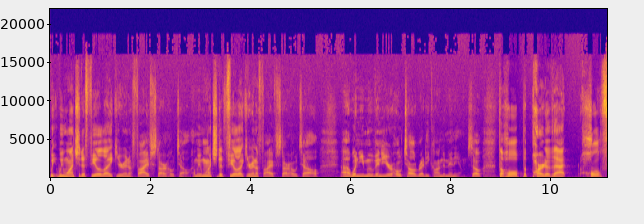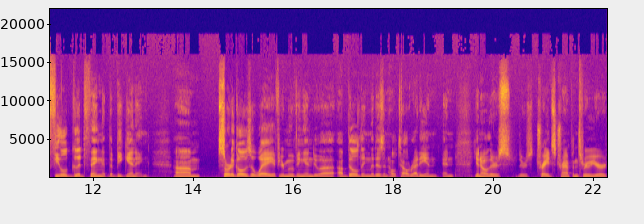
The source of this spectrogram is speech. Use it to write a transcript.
We we want you to feel like you're in a five star hotel, and we want you to feel like you're in a five star hotel uh, when you move into your hotel ready condominium. So the whole the part of that whole feel good thing at the beginning um, sort of goes away if you're moving into a, a building that isn't hotel ready and and you know there's there's trades tramping through your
